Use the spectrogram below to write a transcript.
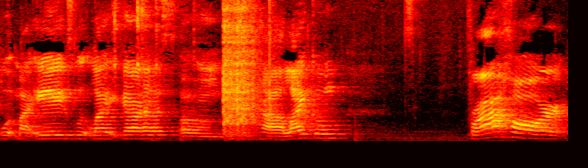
what my eggs look like, guys. Um, this is how I like them. Fry hard,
